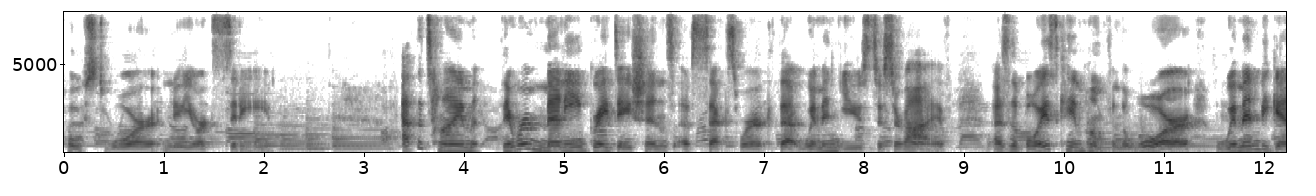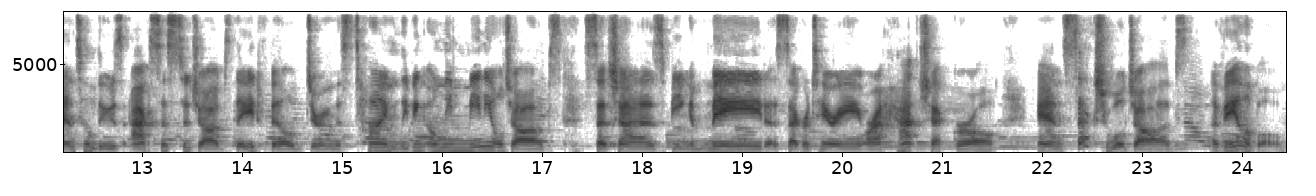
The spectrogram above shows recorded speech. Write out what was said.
post war New York City. At the time, there were many gradations of sex work that women used to survive. As the boys came home from the war, women began to lose access to jobs they'd filled during this time, leaving only menial jobs such as being a maid, a secretary, or a hat check girl, and sexual jobs available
